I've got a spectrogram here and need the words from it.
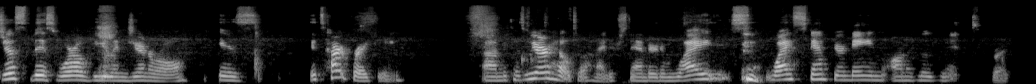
just this worldview in general is it's heartbreaking um, because we are held to a higher standard. And why why stamp your name on a movement right.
